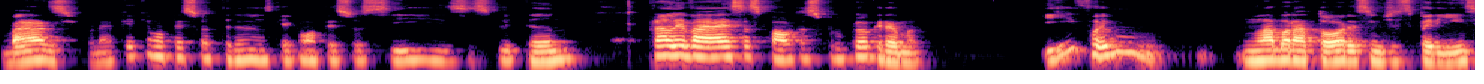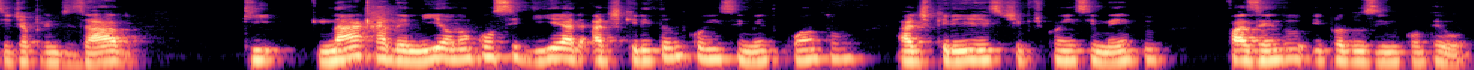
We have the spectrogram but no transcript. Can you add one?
básico, né? O que é uma pessoa trans, o que é uma pessoa cis, explicando, para levar essas pautas para o programa. E foi um, um laboratório assim, de experiência de aprendizado que na academia eu não conseguia adquirir tanto conhecimento quanto adquirir esse tipo de conhecimento fazendo e produzindo conteúdo.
